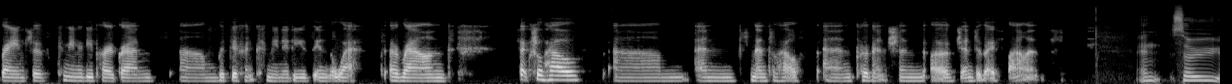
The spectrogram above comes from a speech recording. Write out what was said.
range of community programs um, with different communities in the West around sexual health um, and mental health and prevention of gender-based violence. And so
